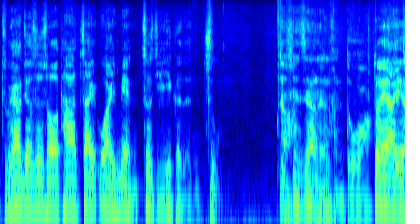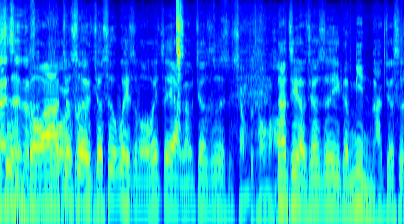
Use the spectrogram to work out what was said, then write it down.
主要就是说他在外面自己一个人住。现在这样的人很多啊，对啊，也是很多啊，就是就是为什么会这样啊？就是想不通哈。那只有就是一个命嘛，就是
